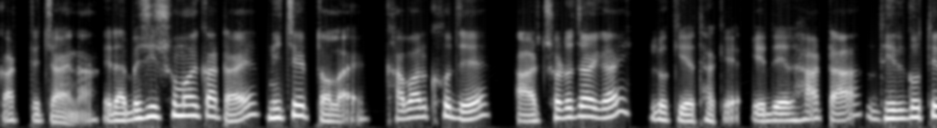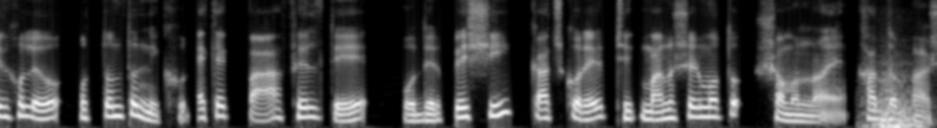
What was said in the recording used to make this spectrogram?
কাটতে চায় না। এরা বেশি সময় কাটায় নিচের তলায়, খাবার খোঁজে আর ছোট জায়গায় লুকিয়ে থাকে। এদের হাঁটা ধীরগতির হলেও অত্যন্ত নিখুঁত। এক এক পা ফেলতে ওদের পেশি কাজ করে ঠিক মানুষের মতো সমন্বয়ে। খাদ্যাভ্যাস।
